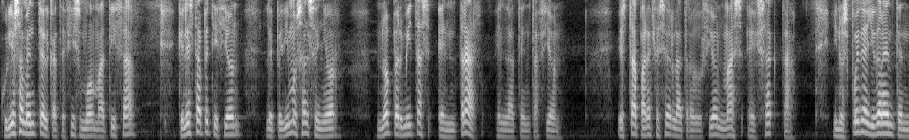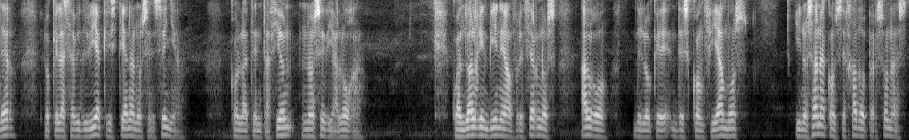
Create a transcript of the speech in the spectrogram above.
Curiosamente, el catecismo matiza que en esta petición le pedimos al Señor no permitas entrar en la tentación. Esta parece ser la traducción más exacta y nos puede ayudar a entender lo que la sabiduría cristiana nos enseña. Con la tentación no se dialoga. Cuando alguien viene a ofrecernos algo de lo que desconfiamos y nos han aconsejado personas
